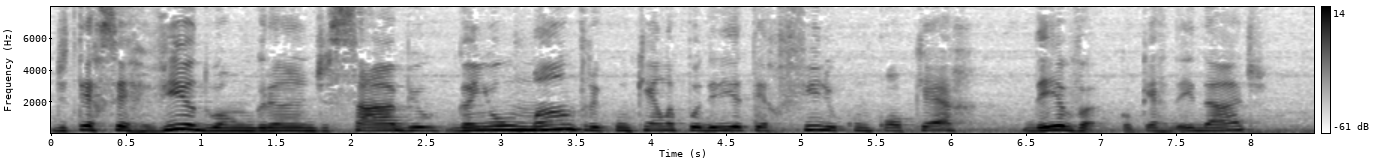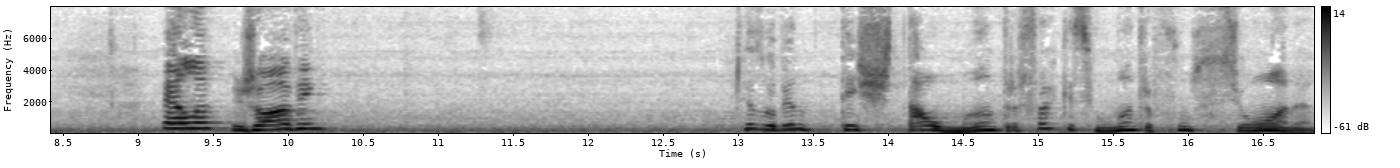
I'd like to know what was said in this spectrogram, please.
de ter servido a um grande sábio, ganhou um mantra com quem ela poderia ter filho com qualquer deva, qualquer deidade. Ela, jovem, resolvendo testar o mantra. Será que esse mantra funciona?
